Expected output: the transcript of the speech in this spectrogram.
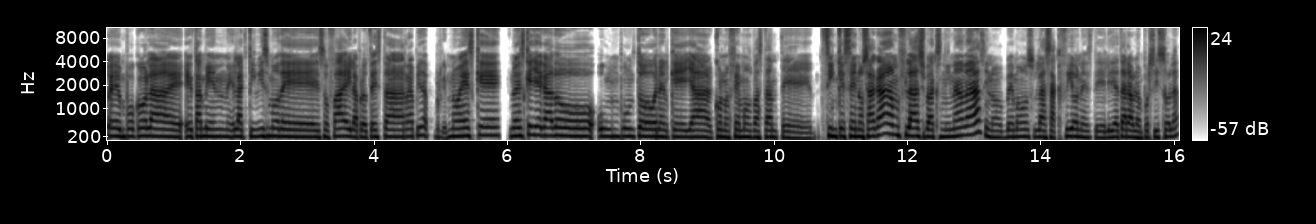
eh, un poco la, eh, también el activismo de sofá y la protesta rápida, porque no es que no es que he llegado un punto en el que ya conocemos bastante sin que se nos hagan flashbacks ni nada, sino vemos las acciones de Lidia Tara hablan por sí sola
